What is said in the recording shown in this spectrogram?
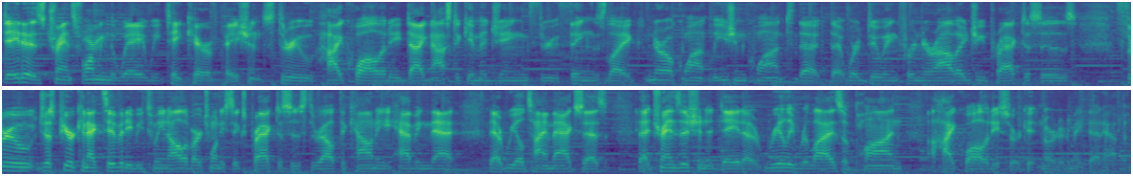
Data is transforming the way we take care of patients through high quality diagnostic imaging, through things like NeuroQuant, LesionQuant that, that we're doing for neurology practices, through just pure connectivity between all of our 26 practices throughout the county, having that, that real-time access. That transition of data really relies upon a high quality circuit in order to make that happen.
